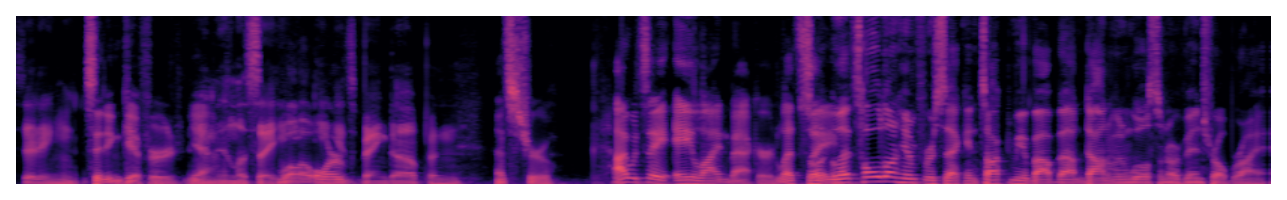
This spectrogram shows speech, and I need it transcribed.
sitting Sitting Gifford, Gifford, yeah. and then let's say he, Well, he gets banged up, and That's true. I would say a linebacker. Let's So say let's hold on him for a second. Talk to me about, about Donovan Wilson or Ventrell Bryant.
